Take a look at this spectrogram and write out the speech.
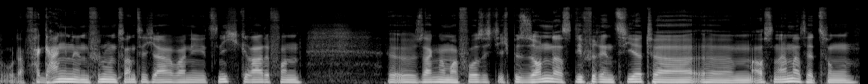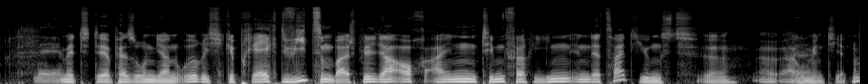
oder vergangenen 25 Jahre waren ja jetzt nicht gerade von äh, sagen wir mal vorsichtig, besonders differenzierter ähm, Auseinandersetzung Nee. mit der Person Jan Ulrich geprägt, wie zum Beispiel ja auch ein Tim Farin in der Zeit jüngst äh, äh, argumentiert. Ne?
